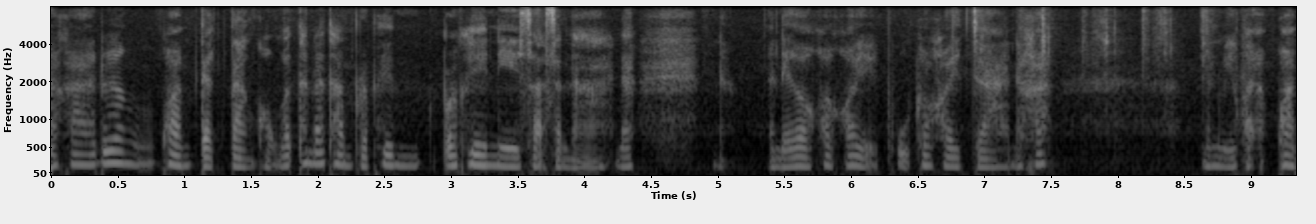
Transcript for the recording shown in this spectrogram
นะคะ เรื่องความแตกต่างของวัฒนธรรมประเพณประเพณีศาสนานะ อันนี้ก็ค่อยๆ พูดค่อยๆจานะคะ มันมีความ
